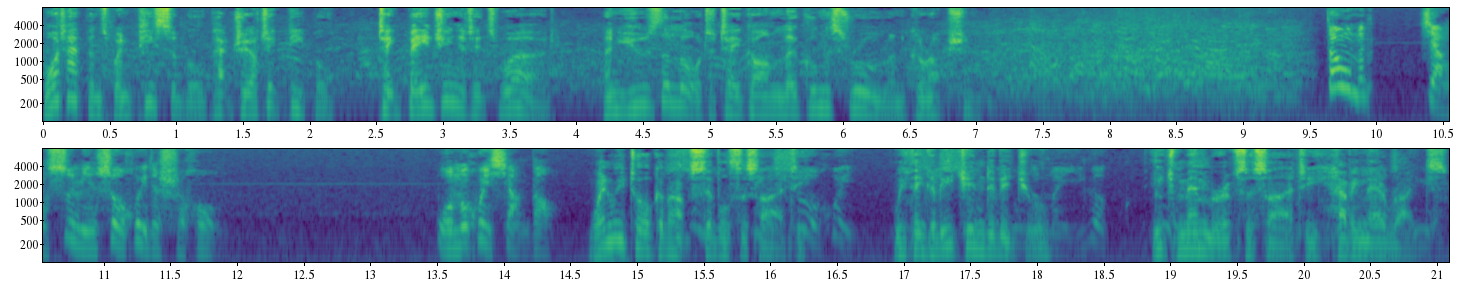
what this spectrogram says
what happens when peaceable, patriotic people take Beijing at its word and use the law to take on local misrule and corruption. 当我们讲市民社会的时候，我们会想到 when we talk about civil society, we think of each individual, each member of society having their rights.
